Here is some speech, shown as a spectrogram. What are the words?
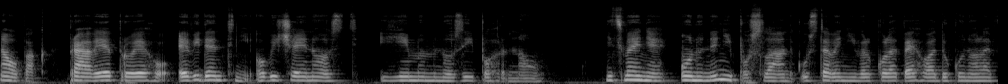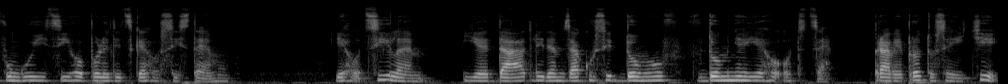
Naopak, právě pro jeho evidentní obyčejnost jim mnozí pohrnou. Nicméně on není poslán k ustavení velkolepého a dokonale fungujícího politického systému. Jeho cílem je dát lidem zakusit domov v domě jeho otce. Právě proto se i ti,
